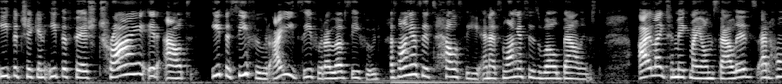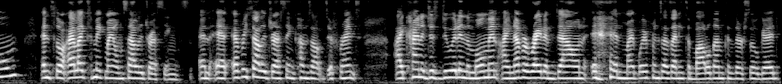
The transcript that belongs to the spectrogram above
eat the chicken, eat the fish, try it out eat the seafood. I eat seafood. I love seafood. As long as it's healthy and as long as it's well balanced. I like to make my own salads at home. And so I like to make my own salad dressings. And every salad dressing comes out different. I kind of just do it in the moment. I never write them down. And my boyfriend says I need to bottle them because they're so good.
